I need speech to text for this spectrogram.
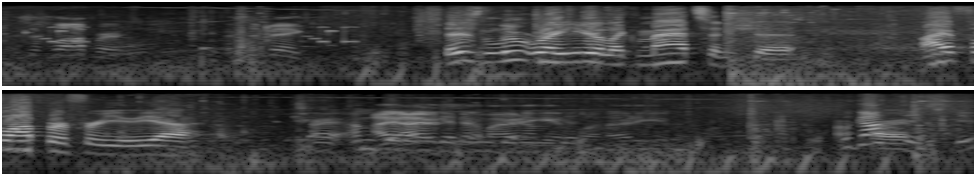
There's a flopper. There's a big. There's loot right here, like mats and shit. I have flopper for you, yeah. Alright, I'm good. I I'm good. I'm good. I'm good. one, I already gave him. We got Alright. this, dude.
